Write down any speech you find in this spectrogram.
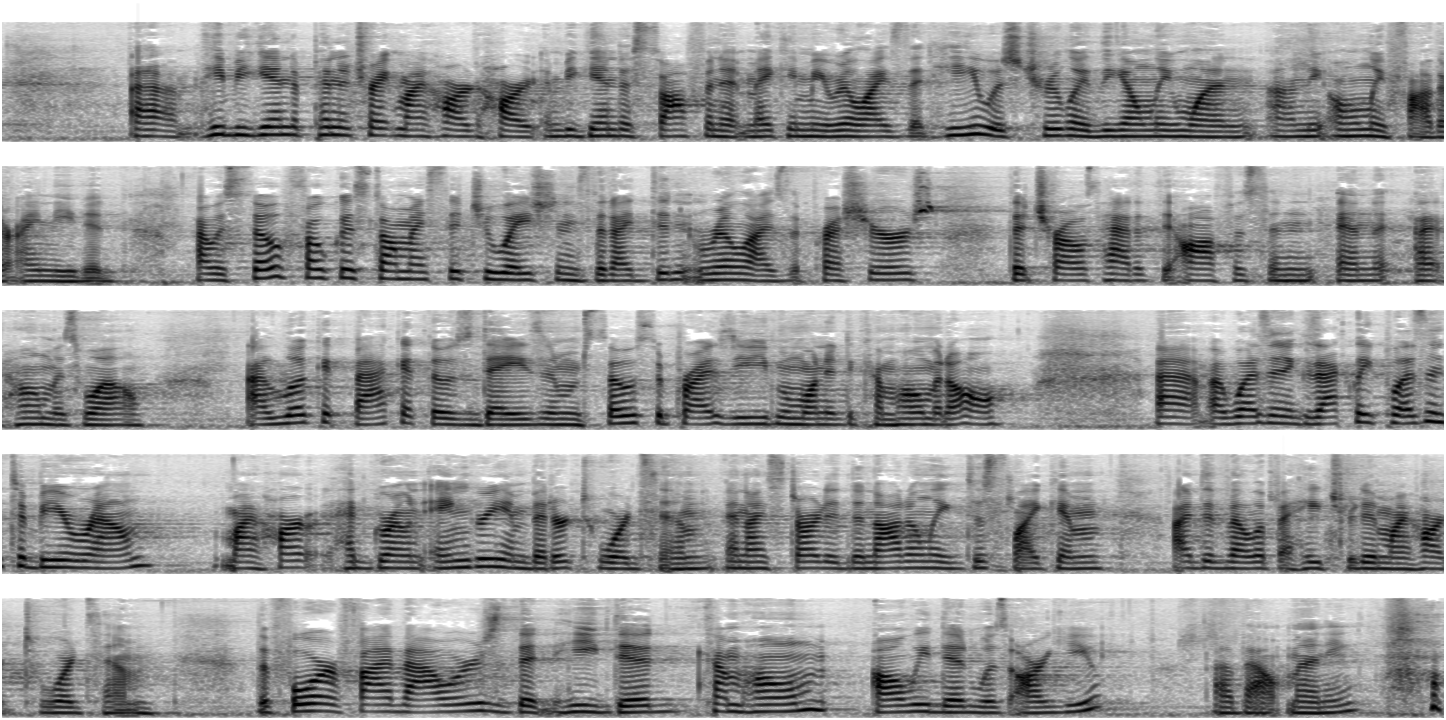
um, he began to penetrate my hard heart and began to soften it, making me realize that he was truly the only one and the only father I needed. I was so focused on my situations that I didn't realize the pressures that Charles had at the office and, and at home as well. I look at, back at those days and I'm so surprised he even wanted to come home at all. Uh, I wasn't exactly pleasant to be around. My heart had grown angry and bitter towards him, and I started to not only dislike him, I developed a hatred in my heart towards him. The four or five hours that he did come home, all we did was argue about money.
